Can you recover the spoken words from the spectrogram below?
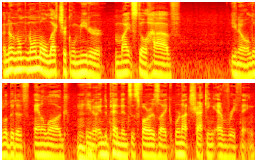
a no- no- normal electrical meter might still have, you know, a little bit of analog, Mhm. you know, independence as far as like we're not tracking everything.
